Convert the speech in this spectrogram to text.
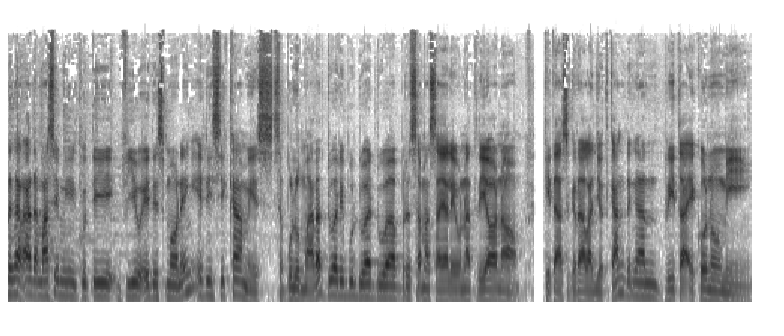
Pendengar Anda masih mengikuti View This Morning edisi Kamis 10 Maret 2022 bersama saya Leonard Triono. Kita segera lanjutkan dengan berita ekonomi.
